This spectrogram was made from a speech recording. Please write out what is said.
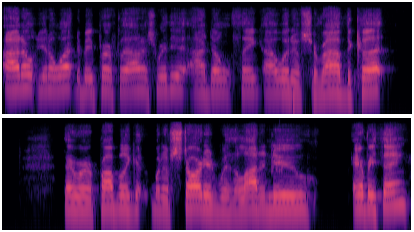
I don't, you know what, to be perfectly honest with you, I don't think I would have survived the cut. They were probably would have started with a lot of new everything.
